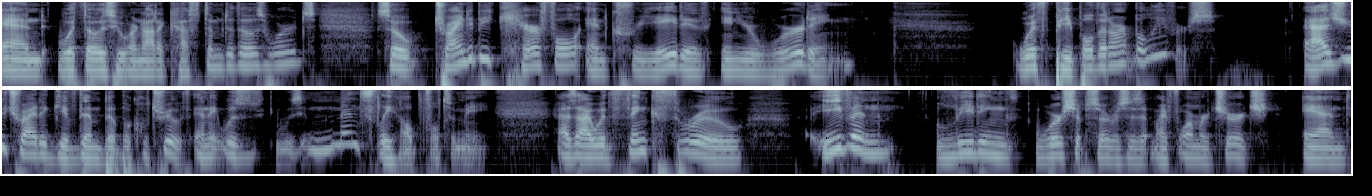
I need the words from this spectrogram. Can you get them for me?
and with those who are not accustomed to those words. So trying to be careful and creative in your wording with people that aren't believers as you try to give them biblical truth. And it was it was immensely helpful to me as I would think through even leading worship services at my former church and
